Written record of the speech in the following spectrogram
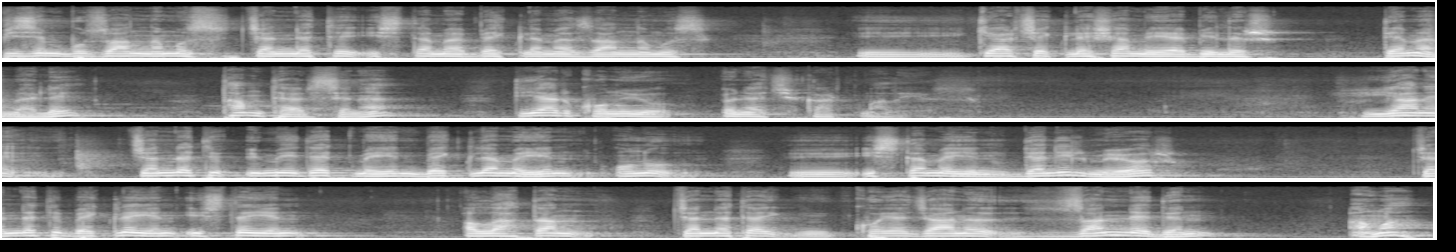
Bizim bu zannımız, cenneti isteme, bekleme zannımız e, gerçekleşemeyebilir dememeli. Tam tersine diğer konuyu öne çıkartmalıyız. Yani cenneti ümit etmeyin, beklemeyin, onu e, istemeyin denilmiyor. Cenneti bekleyin, isteyin, Allah'tan cennete koyacağını zannedin ama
